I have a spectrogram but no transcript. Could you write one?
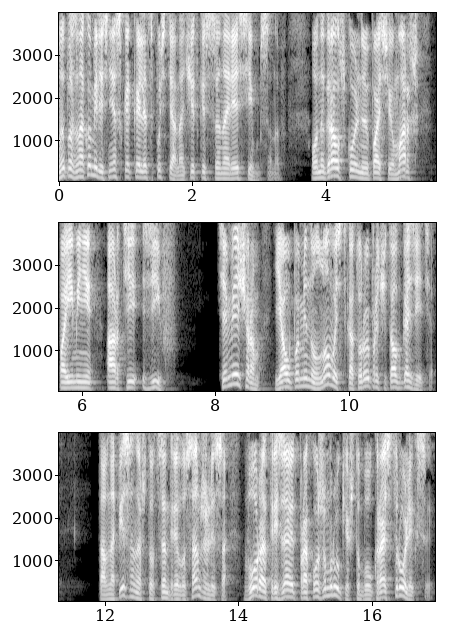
Мы познакомились несколько лет спустя на читке сценария «Симпсонов». Он играл школьную пассию Марш по имени Арти Зив. Тем вечером я упомянул новость, которую прочитал в газете. Там написано, что в центре Лос-Анджелеса воры отрезают прохожим руки, чтобы украсть роликсы.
